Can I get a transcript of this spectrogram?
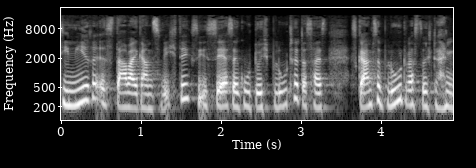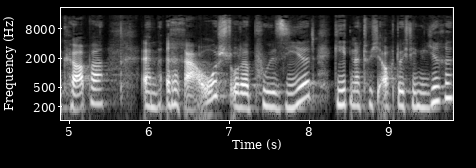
Die Niere ist dabei ganz wichtig. Sie ist sehr, sehr gut durchblutet. Das heißt, das ganze Blut, was durch deinen Körper ähm, rauscht oder pulsiert, geht natürlich auch durch die Niere.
